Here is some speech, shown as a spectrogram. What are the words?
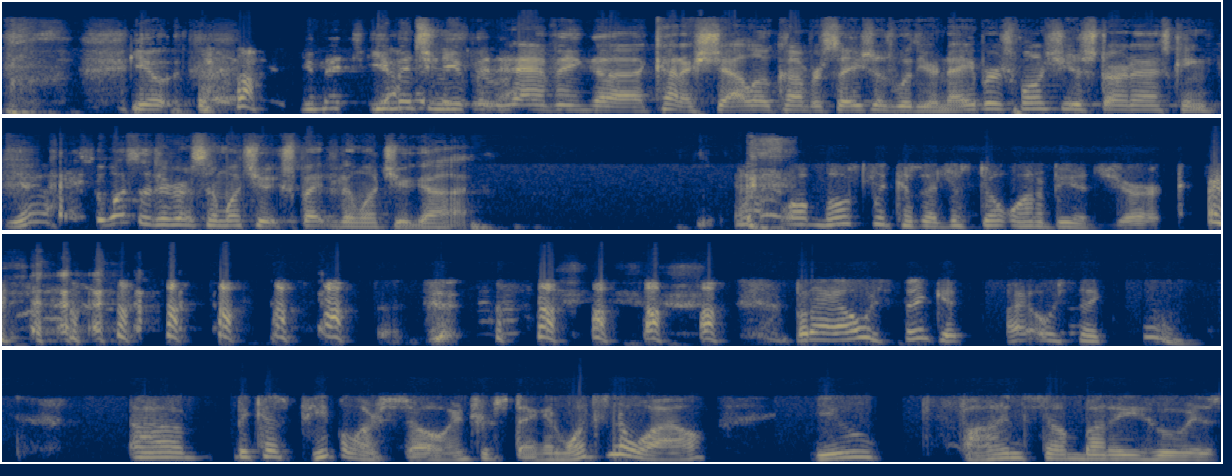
you know, you, mentioned, you yeah, mentioned you've been having uh, kind of shallow conversations with your neighbors. Why don't you just start asking? Yeah. Hey, so, what's the difference in what you expected and what you got? Well, mostly because I just don't want to be a jerk. but I always think it. I always think, hmm, uh, because people are so interesting, and once in a while, you find somebody who is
